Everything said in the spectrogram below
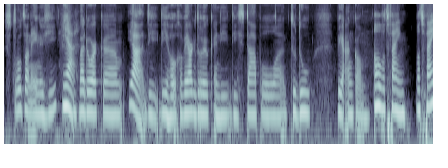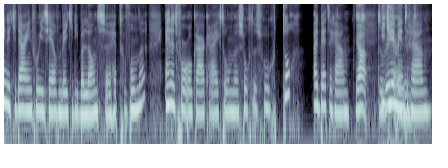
strot aan energie. Ja, Waardoor ik eh, ja, die, die hoge werkdruk en die, die stapel eh, to-do weer aan kan. oh wat fijn. Wat fijn dat je daarin voor jezelf een beetje die balans eh, hebt gevonden. En het voor elkaar krijgt om eh, s ochtends vroeg toch uit bed te gaan. Ja, Die gym in te gaan.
